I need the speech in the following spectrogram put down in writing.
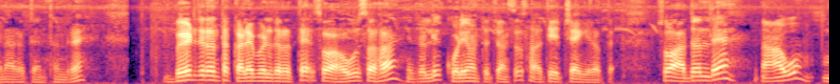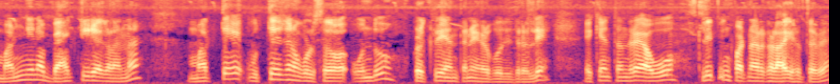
ಏನಾಗುತ್ತೆ ಅಂತಂದರೆ ಬೇಡದಿರೋಂಥ ಕಳೆ ಬೆಳೆದಿರುತ್ತೆ. ಸೊ ಅವು ಸಹ ಇದರಲ್ಲಿ ಕೊಳೆಯುವಂಥ ಚಾನ್ಸಸ್ ಅತಿ ಹೆಚ್ಚಾಗಿರುತ್ತೆ. ಸೊ ಅದಲ್ಲದೆ ನಾವು ಮಣ್ಣಿನ ಬ್ಯಾಕ್ಟೀರಿಯಾಗಳನ್ನು ಮತ್ತೆ ಉತ್ತೇಜನಗೊಳಿಸೋ ಒಂದು ಪ್ರಕ್ರಿಯೆ ಅಂತಲೇ ಹೇಳ್ಬೋದು ಇದರಲ್ಲಿ. ಏಕೆಂತಂದರೆ ಅವು ಸ್ಲೀಪಿಂಗ್ ಪಾರ್ಟ್ನರ್ಗಳಾಗಿರ್ತವೆ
